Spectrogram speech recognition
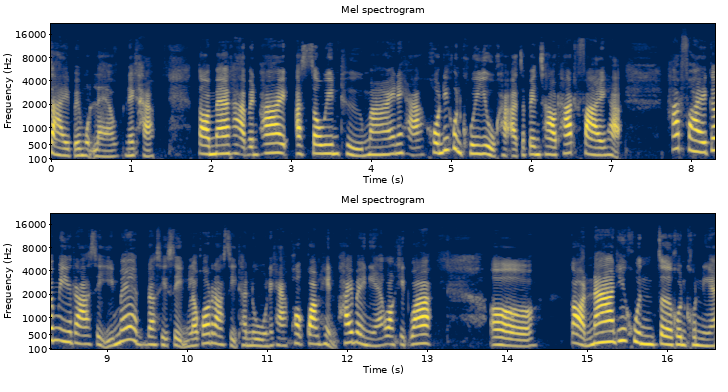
ใจไปหมดแล้วนะคะ ต่อมาค่ะ เป็นไพ่อัศวินถือไม้นะคะ คนที่คุณคุยอยู่ค่ะ อาจจะเป็นชาวธาตุไฟค่ะธาตุไฟก็มีราศีเมษราศีสิงห์แล้วก็ราศีธนูนะคะ พอกวางเห็นไพ่ใบนี้กวางคิดว่า เออก่อนหน้าที่คุณเจอคนคนนี้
